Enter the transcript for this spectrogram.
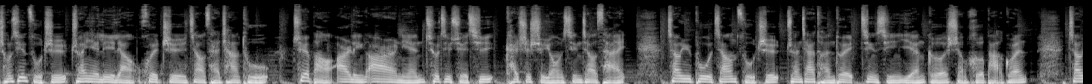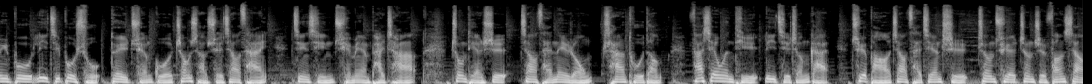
重新组织专业力量绘制教材插图，确保二零二二年秋季学期开始使用新教材。教育部将组织专家团队进行严格审核把关。教育部立即部署对全国中小学教材进行全面排查，重点是教材内容、插图等，发现问题立即整改，确保教材坚持。正确政治方向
